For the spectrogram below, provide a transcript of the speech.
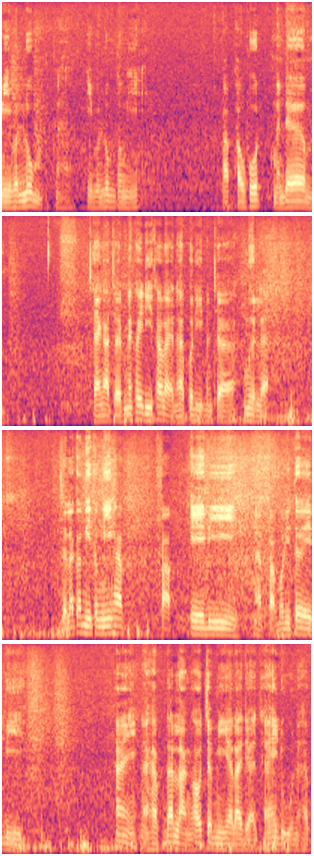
มีวอลลุ่มนะครับ มีวอลลุ่มตรงนี้ ปรับเอาพุทเหมือนเดิม แสงอาจจะไม่ค่อยดีเท่าไหร่นะครับ พอดีมันจะมืดแล้ว เสร็จแล้วก็มีตรงนี้ครับ ปรับ AB นะปรับมอนิเตอร์ AB ให้นะครับ ด้านหลังเขาจะมีอะไรเดี๋ยวจะให้ดูนะครับ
